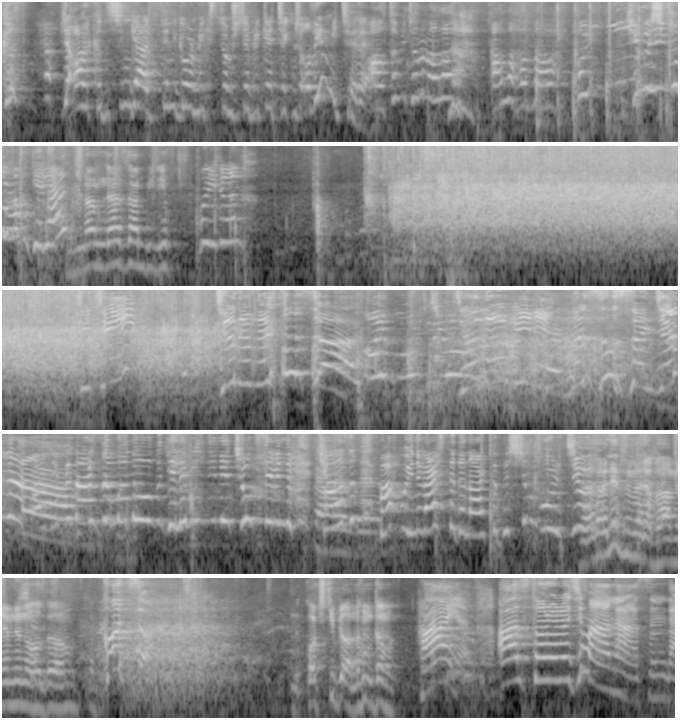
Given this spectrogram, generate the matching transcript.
Kız bir arkadaşın geldi seni görmek istiyormuş tebrik edecekmiş. Alayım mı içeri? Al tabii canım Allah. Allah Allah. Ay, kimmiş ki bu gelen? Bilmem nereden bileyim. Buyurun. Çiçek! Canım nasılsın? Ay Burcu. Canım benim, nasılsın canım? Ne kadar zaman oldu. Gelebildiğine çok sevindim. Üniversiteden arkadaşım Burcu. Öyle mi? Merhaba, memnun oldum. Koçsun. Koç gibi anlamında mı? Hayır, astroloji manasında.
